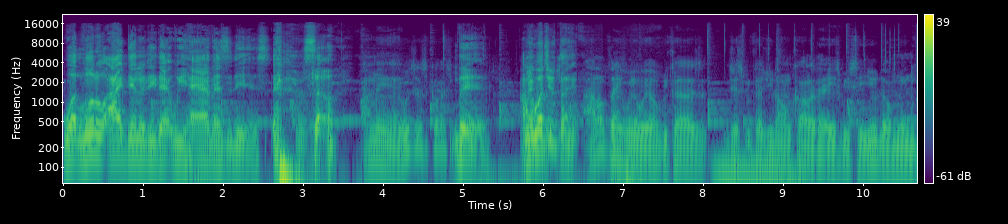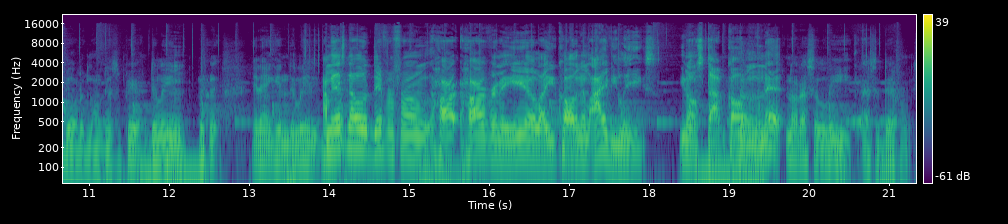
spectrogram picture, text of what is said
what little identity that we have as it is. so, I mean, it was just a question. yeah. I mean, what you think? I don't think we will because just because you don't call it a HBCU don't mean the building gonna disappear. Delete. Mm-hmm. it ain't getting deleted. I mean, that's no different from Har- Harvard and Yale, like you calling them Ivy Leagues. You don't stop calling them that. no, that's a league. That's a difference.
